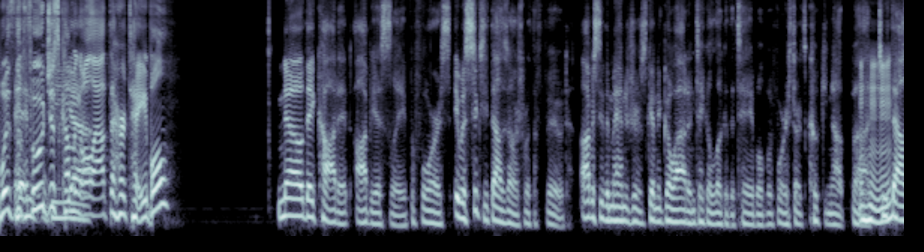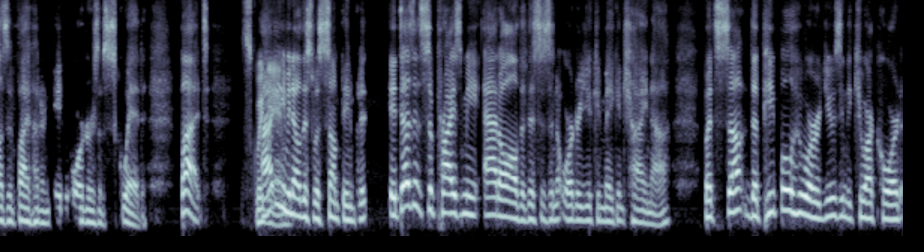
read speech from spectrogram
Was the And food just the, coming uh, all out to her table? No, they caught it obviously before it was sixty thousand dollars worth of food. Obviously, the manager is going to go out and take a look at the table before he starts cooking up uh, Mhm. two thousand five hundred eighty orders of squid. But Squid I Game. didn't even know this was something, but it, it doesn't surprise me at all that this is an order you can make in China. But some the people who are using the QR code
